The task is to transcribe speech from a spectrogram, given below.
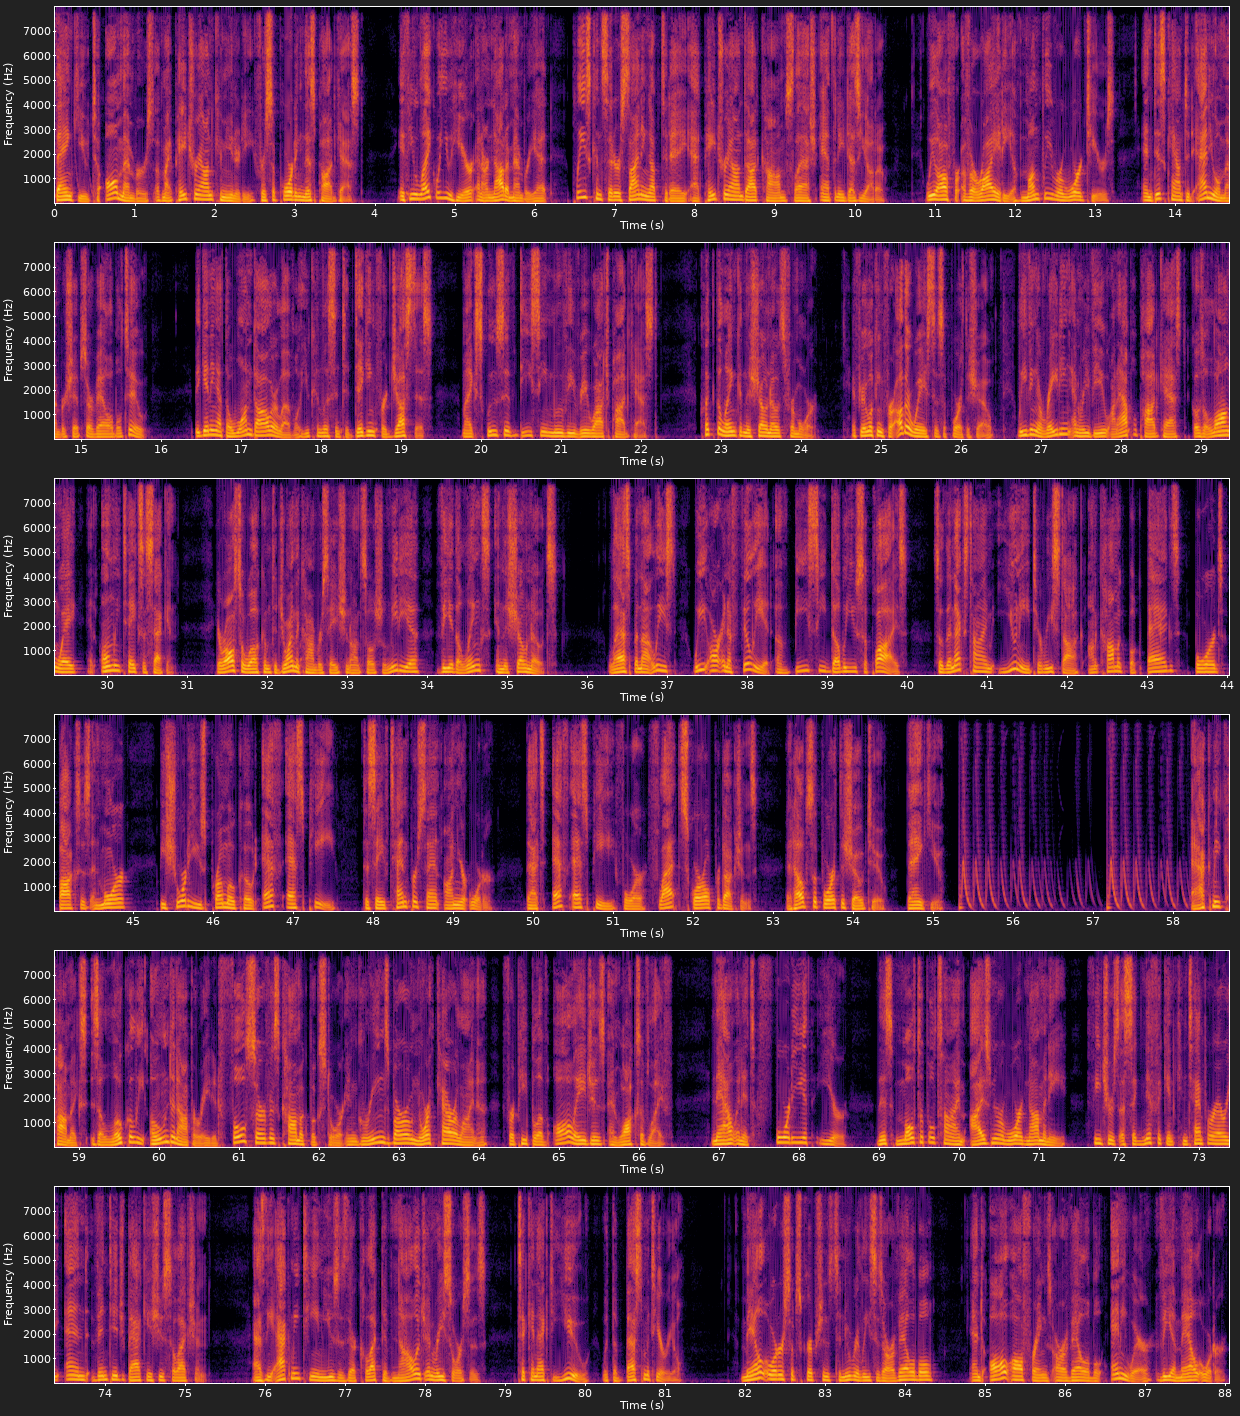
thank you to all members of my Patreon community for supporting this podcast. If you like what you hear and are not a member yet, please consider signing up today at patreon.com slash Anthony Desiato. We offer a variety of monthly reward tiers, and discounted annual memberships are available too. Beginning at the $1 level, you can listen to Digging for Justice, my exclusive DC movie rewatch podcast. Click the link in the show notes for more. If you're looking for other ways to support the show, leaving a rating and review on Apple Podcast goes a long way and only takes a second. You're also welcome to join the conversation on social media via the links in the show notes. Last but not least, we are an affiliate of BCW Supplies, so the next time you need to restock on comic book bags, boards, boxes, and more, be sure to use promo code FSP to save 10% on your order. That's FSP for Flat Squirrel Productions. It helps support the show too. Thank you. Acme Comics is a locally owned and operated full service comic book store in Greensboro, North Carolina for people of all ages and walks of life. Now in its 40th year, this multiple time Eisner Award nominee features a significant contemporary and vintage back issue selection, as the Acme team uses their collective knowledge and resources to connect you with the best material. Mail order subscriptions to new releases are available and all offerings are available anywhere via mail order.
